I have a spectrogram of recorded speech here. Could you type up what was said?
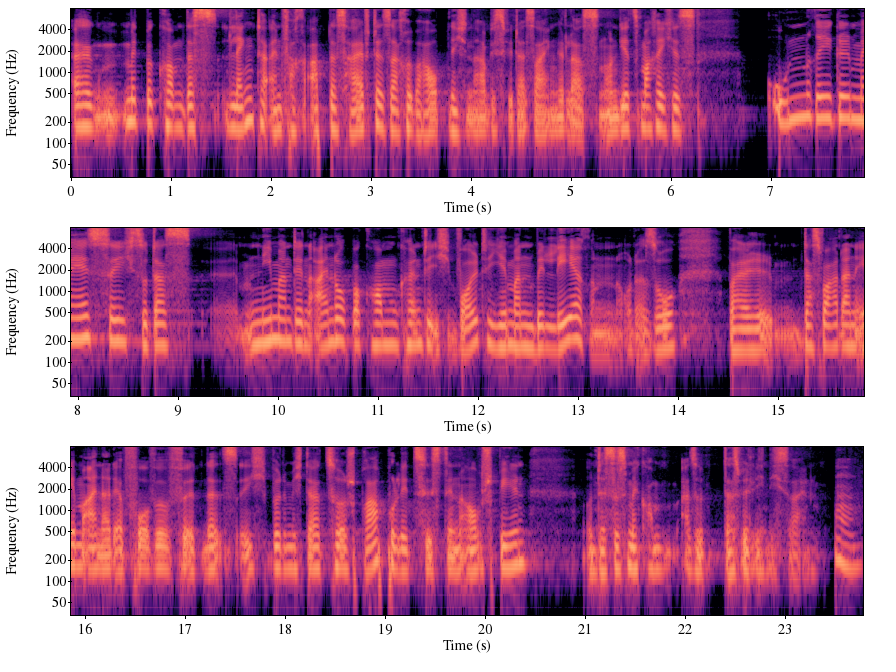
äh, mitbekommen, das lenkte einfach ab, das half der Sache überhaupt nicht und habe es wieder sein gelassen. Und jetzt mache ich es unregelmäßig, sodass äh, niemand den Eindruck bekommen könnte, ich wollte jemanden belehren oder so, weil das war dann eben einer der Vorwürfe, dass ich würde mich da zur Sprachpolizistin aufspielen Und das ist mir, also das will ich nicht sein. Hm.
